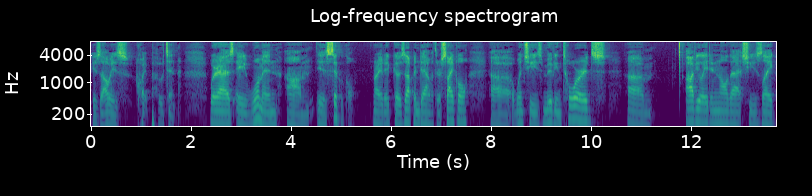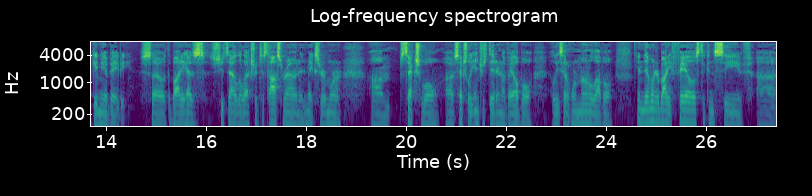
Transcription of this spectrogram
is always quite potent. Whereas a woman um, is cyclical, right? It goes up and down with her cycle. Uh, when she's moving towards um, ovulating and all that, she's like, "Give me a baby." So the body has shoots out a little extra testosterone and makes her more um, sexual, uh, sexually interested and available, at least at a hormonal level. And then when her body fails to conceive, uh,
